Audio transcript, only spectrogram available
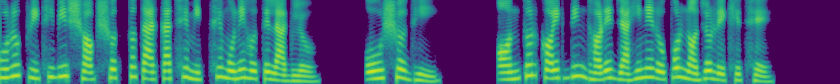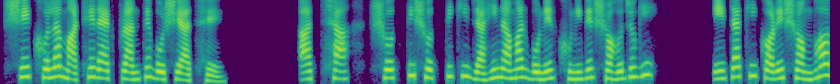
পুরো পৃথিবীর সব সত্য তার কাছে মিথ্যে মনে হতে লাগল। ঔষধি। অন্তর কয়েকদিন ধরে জাহিনের ওপর নজর রেখেছে। সে খোলা মাঠের এক প্রান্তে বসে আছে। আচ্ছা সত্যি সত্যি কি জাহিন আমার বোনের খুনিদের সহযোগী? এটা কি করে সম্ভব?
